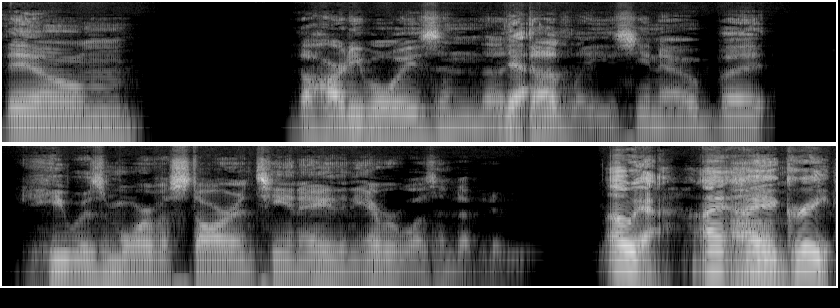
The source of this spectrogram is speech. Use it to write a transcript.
them, the Hardy Boys and the Yeah. Dudleys. You know, but he was more of a star in TNA than he ever was in. WWE. Oh yeah, I, I Um, agree.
